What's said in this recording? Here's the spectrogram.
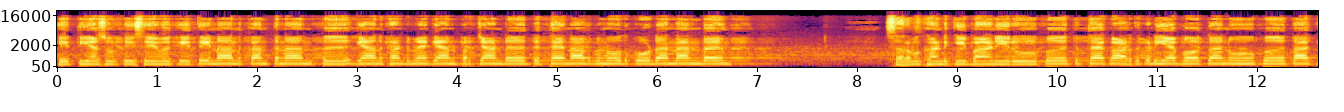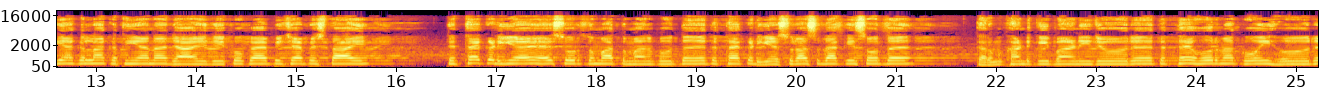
ਕੇਤੀਆ ਸੁਰਤੀ ਸੇਵ ਕੇਤੇ ਨਾਨਕ ਅੰਤ ਅਨੰਤ, ਗਿਆਨ ਖੰਡ ਮੈਂ ਗਿਆਨ ਪ੍ਰਚੰਡ, ਤਿਥੈ ਨਾਦ ਬਨੋਦ ਕੋਡ ਆਨੰਦ। ਸਰਮ ਖੰਡ ਕੀ ਬਾਣੀ ਰੂਪ, ਤਿਥੈ ਘਾੜਤ ਕੜੀਐ ਬਹੁਤ ਅਨੂਪ, ਤਾਕੀਆਂ ਗੱਲਾਂ ਕਥੀਆਂ ਨਾ ਜਾਏ, ਜੇ ਕੋ ਕਹਿ ਪਿਛੈ ਪਛਤਾਏ। ਤਿਥੈ ਘੜੀਐ ਸੁਰਤ ਮਤ ਮਨ ਬੁੱਧ, ਤਿਥੈ ਘੜੀਐ ਸੁਰਸ ਦਾ ਕੀ ਸੁਧ। ਕਰਮ ਖੰਡ ਕੀ ਬਾਣੀ ਜੋਰ, ਤਿਥੈ ਹੋਰ ਨਾ ਕੋਈ ਹੋਰ,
